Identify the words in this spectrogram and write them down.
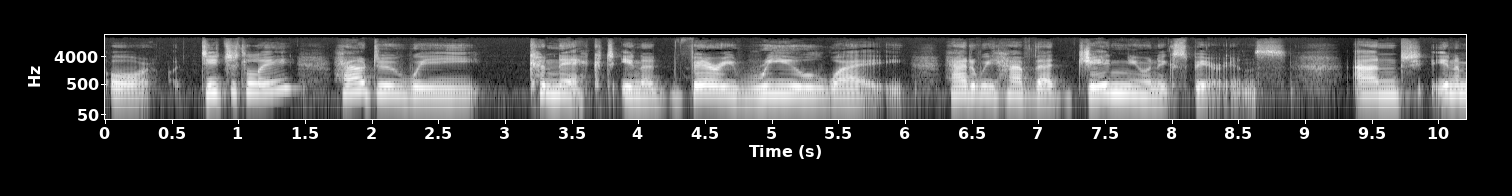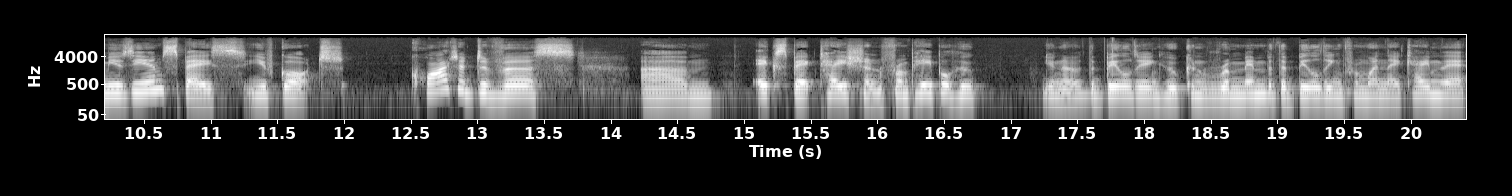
or digitally. How do we connect in a very real way? How do we have that genuine experience? And in a museum space, you've got quite a diverse um, expectation from people who you know the building who can remember the building from when they came there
